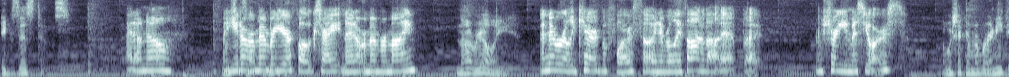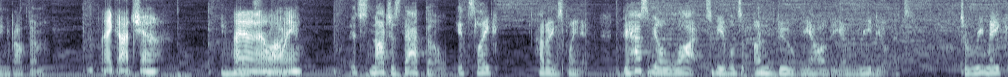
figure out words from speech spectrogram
existence? I don't know. You don't remember your folks, right? And I don't remember mine. Not really. I never really cared before, so I never really thought about it, but I'm sure you miss yours. I wish I could remember anything about them. I gotcha. Even I don't know. Wally. It's not just that, though. It's like, how do I explain it? There has to be a lot to be able to undo reality and redo it. To remake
